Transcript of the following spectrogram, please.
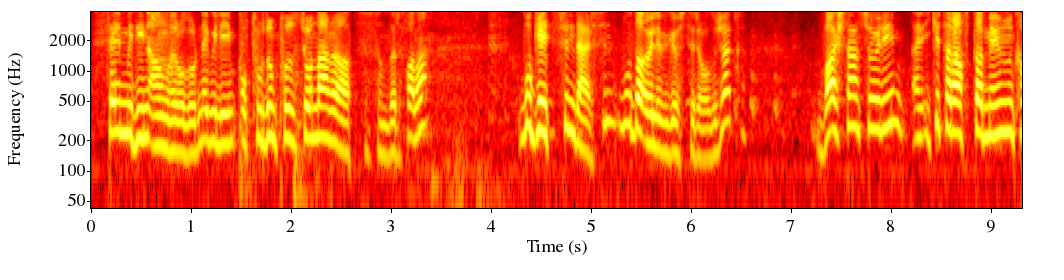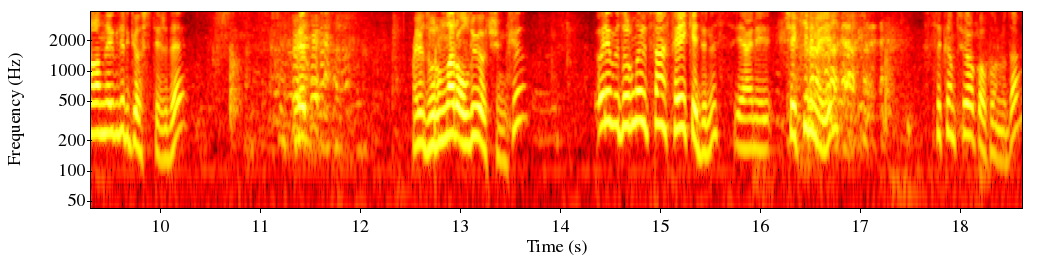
Sevmediğin anlar olur. Ne bileyim oturduğun pozisyondan rahatsızsındır falan bu geçsin dersin. Bu da öyle bir gösteri olacak. Baştan söyleyeyim hani iki tarafta memnun kalmayabilir gösteride. Öyle, öyle durumlar oluyor çünkü. Öyle bir durumda lütfen fake ediniz. Yani çekinmeyin. Sıkıntı yok o konuda.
